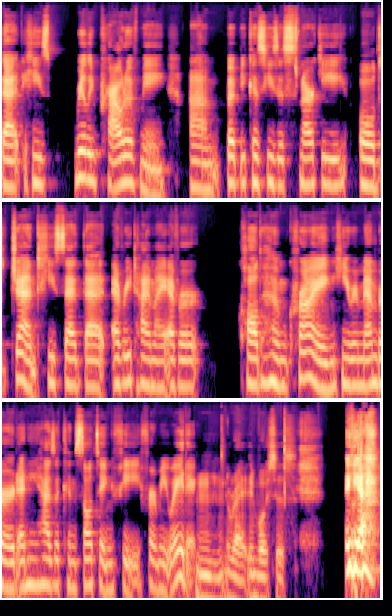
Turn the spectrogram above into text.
that he's really proud of me. Um, but because he's a snarky old gent, he said that every time I ever called home crying, he remembered and he has a consulting fee for me waiting. mhm, right, invoices. Yeah,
